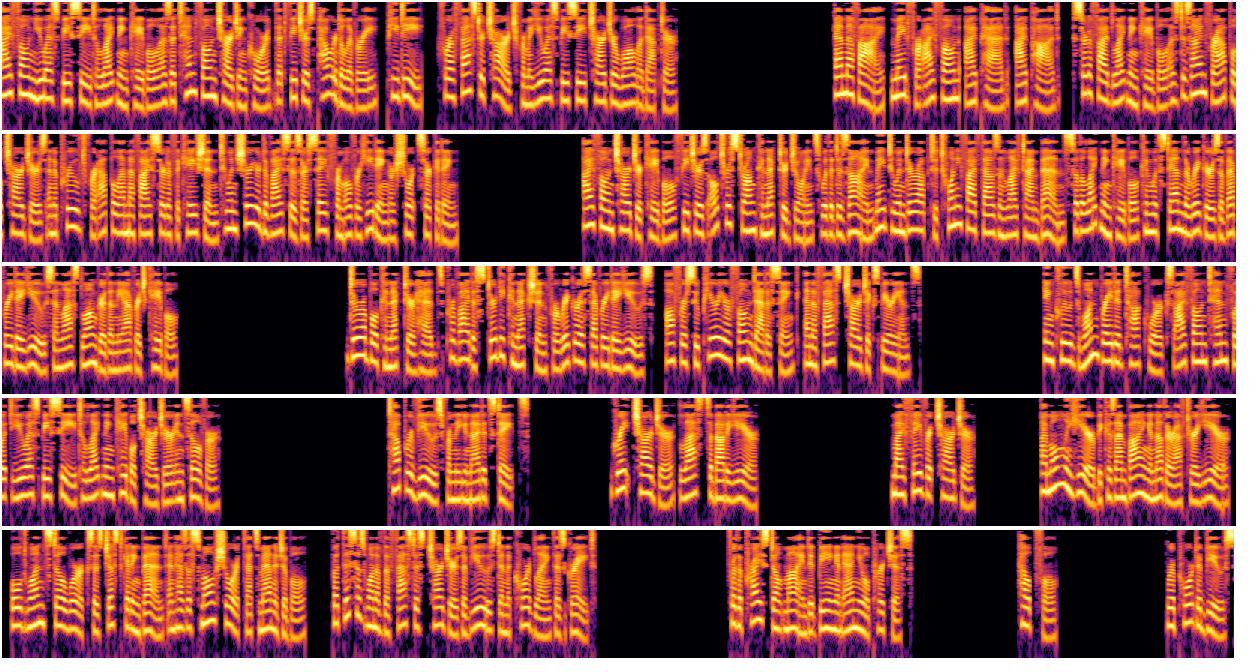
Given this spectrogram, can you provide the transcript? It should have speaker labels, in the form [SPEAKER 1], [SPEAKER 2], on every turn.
[SPEAKER 1] iPhone USB-C to Lightning cable is a 10-phone charging cord that features power delivery, PD, for a faster charge from a USB-C charger wall adapter. MFI, made for iPhone, iPad, iPod, certified lightning cable is designed for Apple chargers and approved for Apple MFI certification to ensure your devices are safe from overheating or short-circuiting iPhone charger cable features ultra-strong connector joints with a design made to endure up to 25,000 lifetime bends so the lightning cable can withstand the rigors of everyday use and last longer than the average cable. Durable connector heads provide a sturdy connection for rigorous everyday use, offer superior phone data sync, and a fast charge experience. Includes one braided TalkWorks iPhone 10-foot USB-C to Lightning cable charger in silver. Top reviews from the United States. Great charger, lasts about a year. My favorite charger. I'm only here because I'm buying another after a year. Old one still works as just getting bent and has a small short that's manageable. But this is one of the fastest chargers I've used and the cord length is great. For the price don't mind it being an annual purchase. Helpful. Report abuse.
